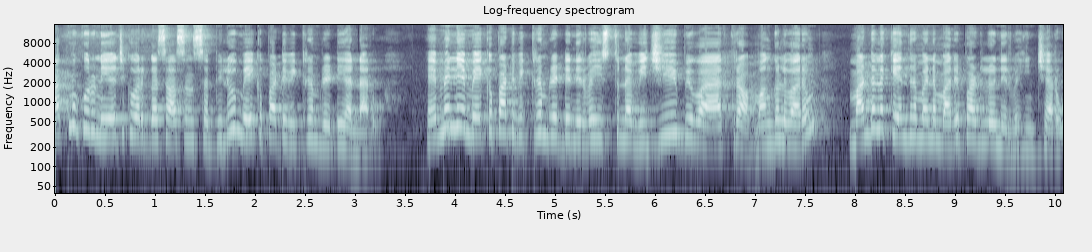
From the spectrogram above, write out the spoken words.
ఆత్మకూరు నియోజకవర్గ శాసనసభ్యులు మేకపాటి విక్రమ్ రెడ్డి అన్నారు. ఎమ్మెల్యే మేకపాటి విక్రమ్ రెడ్డి నిర్వహిస్తున్న విజయభవ యాత్ర మంగళవారం మండల కేంద్రమైన మర్రిపాడులో నిర్వహించారు.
